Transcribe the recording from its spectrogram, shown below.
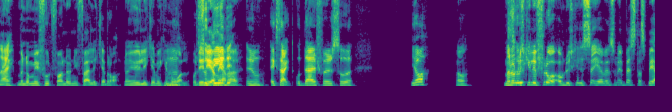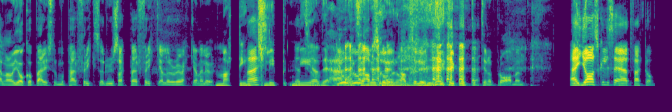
Nej, men de är ju fortfarande ungefär lika bra. De gör ju lika mycket mm. mål. Och det är så det jag det, menar. Det, jo, exakt, och därför så, ja. ja. Men så, om, du skulle fråga, om du skulle säga vem som är bästa spelaren av Jakob Bergström och Per Frick så hade du sagt Per Frick alla dagar i veckan, eller hur? Martin, Nej, klipp ner det här. Jo, jo absolut. absolut. Du ska klippa upp det till något bra, men... Nej, jag skulle säga tvärtom.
